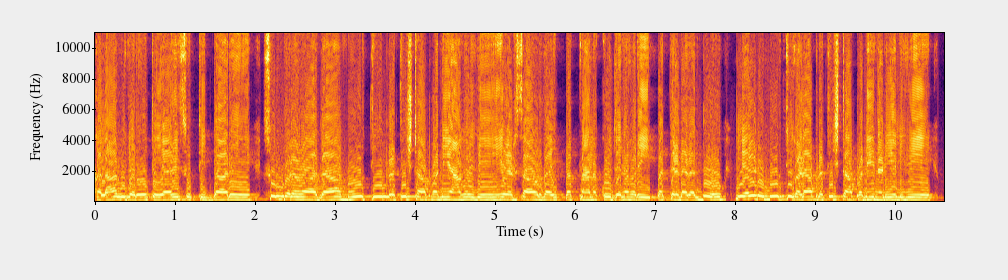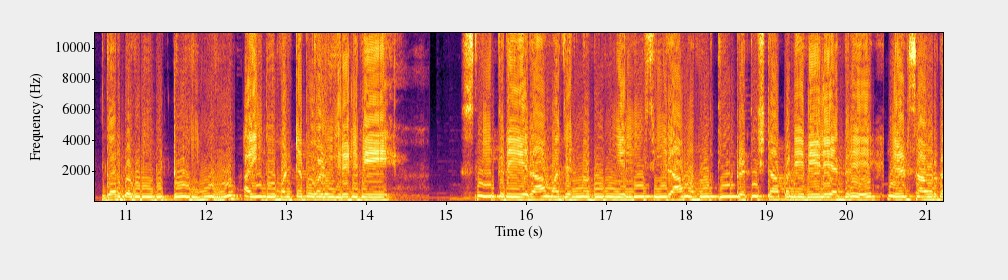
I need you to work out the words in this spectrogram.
ಕಲಾವಿದರು ತಯಾರಿಸುತ್ತಿದ್ದಾರೆ. ಸುಂದರವಾದ ಮೂರ್ತಿ ಪ್ರತಿಷ್ಠಾಪನೆ ಆಗಲಿದೆ. ಎರಡ್ ಸಾವಿರದ ಇಪ್ಪತ್ನಾಲ್ಕು ಜನವರಿ ಇಪ್ಪತ್ತೆರಡರಂದು ಎರಡು ಮೂರ್ತಿಗಳ ಪ್ರತಿಷ್ಠಾಪನೆ ನಡೆಯಲಿದೆ. ಗರ್ಭಗುಡಿ ಬಿಟ್ಟು ಇನ್ನೂ ಐದು ಮಂಟಪಗಳು ಇರಲಿವೆ ಸ್ನೇಹಿತರೆ, ರಾಮ ಜನ್ಮಭೂಮಿಯಲ್ಲಿ ಶ್ರೀರಾಮ ಮೂರ್ತಿ ಪ್ರತಿಷ್ಠಾಪನೆ ವೇಳೆ ಅಂದರೆ ಎರಡ್ ಸಾವಿರದ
